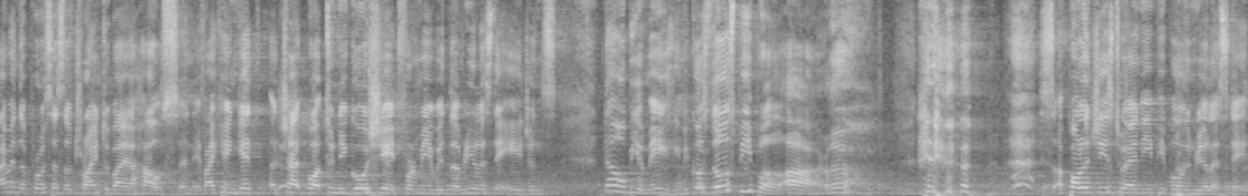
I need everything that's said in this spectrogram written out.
I'm in the process of trying to buy a house, and if I can get a chatbot to negotiate for me with the real estate agents, that would be amazing because those people are. so apologies to any people in real estate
